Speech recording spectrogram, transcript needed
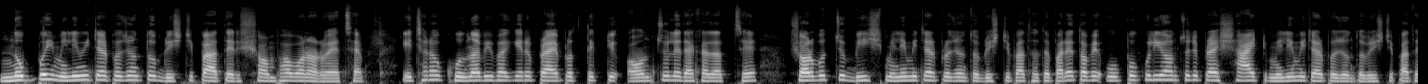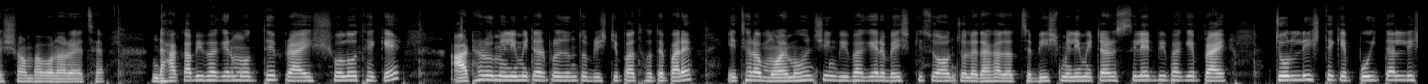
নব্বই মিলিমিটার পর্যন্ত বৃষ্টিপাতের সম্ভাবনা রয়েছে। এছাড়াও খুলনা বিভাগের প্রায় প্রত্যেকটি অঞ্চলে দেখা যাচ্ছে সর্বোচ্চ বিশ মিলিমিটার পর্যন্ত বৃষ্টিপাত হতে পারে, তবে উপকূলীয় অঞ্চলে প্রায় ষাট মিলিমিটার পর্যন্ত বৃষ্টিপাতের সম্ভাবনা রয়েছে। ঢাকা বিভাগের মধ্যে প্রায় ষোলো থেকে আঠারো মিলিমিটার পর্যন্ত বৃষ্টিপাত হতে পারে। এছাড়া ময়মোহনসিংহ বিভাগের বেশ কিছু অঞ্চলে দেখা যাচ্ছে বিশ মিলিমিটার, সিলেট বিভাগে প্রায় চল্লিশ থেকে পঁয়তাল্লিশ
